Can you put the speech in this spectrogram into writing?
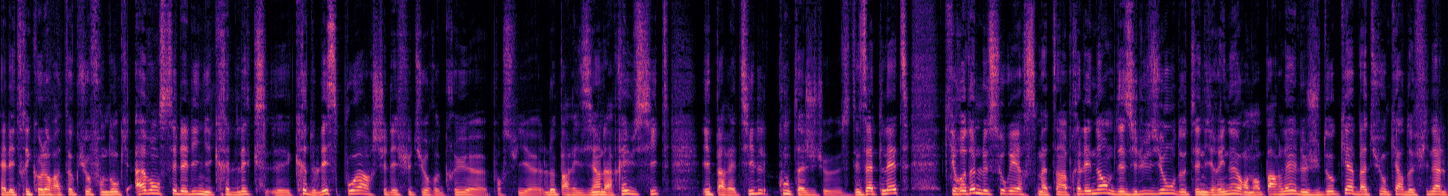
Les tricolores à Tokyo font donc avancer les lignes et créent de l'espoir chez les futurs recrues, euh, poursuit euh, le Parisien. La réussite est, paraît-il, contagieuse. Des athlètes qui redonnent le sourire ce matin. Après l'énorme désillusion de Tenny Riner, on en parlait, le judoka battu en quart de finale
